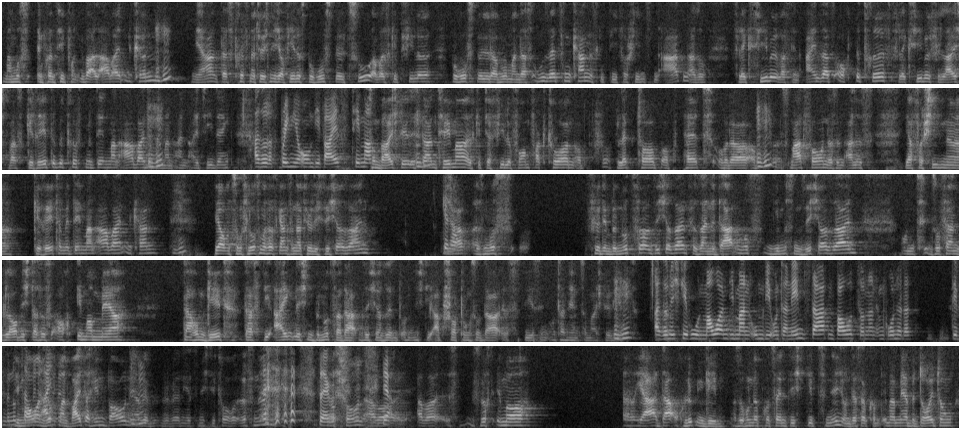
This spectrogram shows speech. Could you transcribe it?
man muss im Prinzip von überall arbeiten können. Mhm. Ja, das trifft natürlich nicht auf jedes Berufsbild zu, aber es gibt viele Berufsbilder, wo man das umsetzen kann. Es gibt die verschiedensten Arten, also flexibel, was den Einsatzort betrifft, flexibel vielleicht, was Geräte betrifft, mit denen man arbeitet, mhm. wenn man an IT denkt. Also das Bring Your Own Device Thema. Zum Beispiel ist mhm. da ein Thema. Es gibt ja viele Formfaktoren, ob Laptop, ob Pad oder ob mhm. Smartphone. Das sind alles ja verschiedene Geräte, mit denen man arbeiten kann. Mhm. Ja, und zum Schluss muss das Ganze natürlich sicher sein. Genau. Ja, es muss für den Benutzer sicher sein, für seine Daten muss, die müssen sicher sein. Und insofern glaube ich, dass es auch immer mehr darum geht, dass die eigentlichen Benutzerdaten sicher sind und nicht die Abschottung so da ist, die es in Unternehmen zum Beispiel mhm. gibt. Also nicht die hohen Mauern, die man um die Unternehmensdaten baut, sondern im Grunde das, den Benutzer Die Mauern wird man weiterhin bauen. Mhm. Ja, wir, wir, werden jetzt nicht die Tore öffnen. Sehr das gut. schon, aber, ja. aber es, es wird immer äh, ja, da auch Lücken geben. Also 100% dicht gibt's nicht und deshalb kommt immer mehr Bedeutung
